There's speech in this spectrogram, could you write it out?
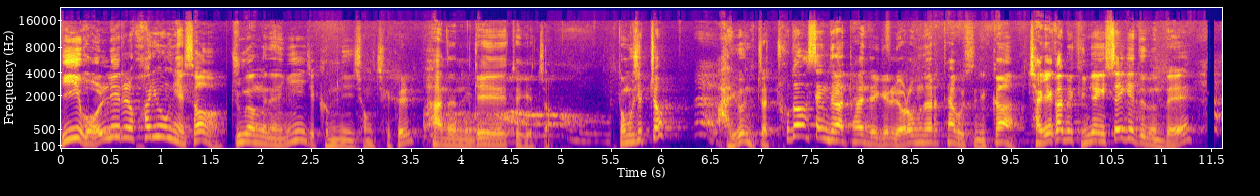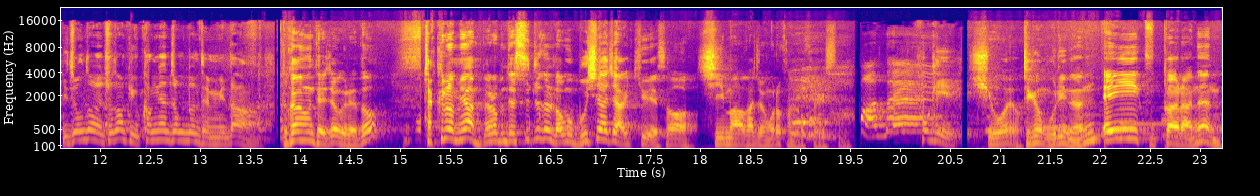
이 원리를 활용해서 중앙은행이 이제 금리 정책을 하는 게 되겠죠. 너무 쉽죠? 아 이건 진짜 초등학생들한테 한 얘기를 여러분들한테 하고 있으니까 자괴감이 굉장히 세게 드는데 이 정도면 초등학교 6학년 정도는 됩니다. 6학년 되죠 그래도? 자 그러면 여러분들 수준을 너무 무시하지 않기 위해서 심화 과정으로 가도록 하겠습니다 안 돼. 포기. 쉬워요 지금 우리는 A 국가라는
